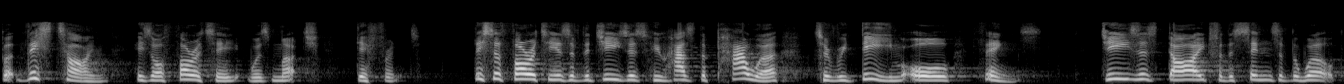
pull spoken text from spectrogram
But this time, his authority was much different. This authority is of the Jesus who has the power to redeem all things. Jesus died for the sins of the world,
